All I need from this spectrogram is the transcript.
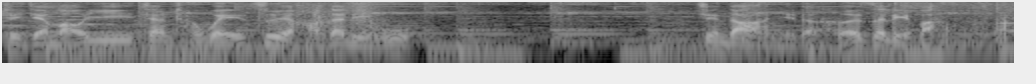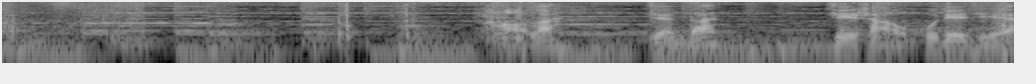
这件毛衣将成为最好的礼物。进到你的盒子里吧。好了，简单，系上蝴蝶结。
